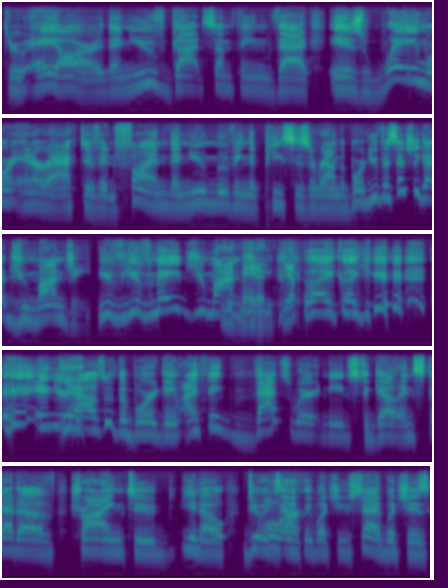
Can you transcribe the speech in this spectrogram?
through AR, then you've got something that is way more interactive and fun than you moving the pieces around the board. You've essentially got Jumanji. You've you've made Jumanji. made it. Yep. Like like you in your Yeah. house with the board game. I think that's where it needs to go instead of trying to, you know, do Or- exactly what you said, which is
